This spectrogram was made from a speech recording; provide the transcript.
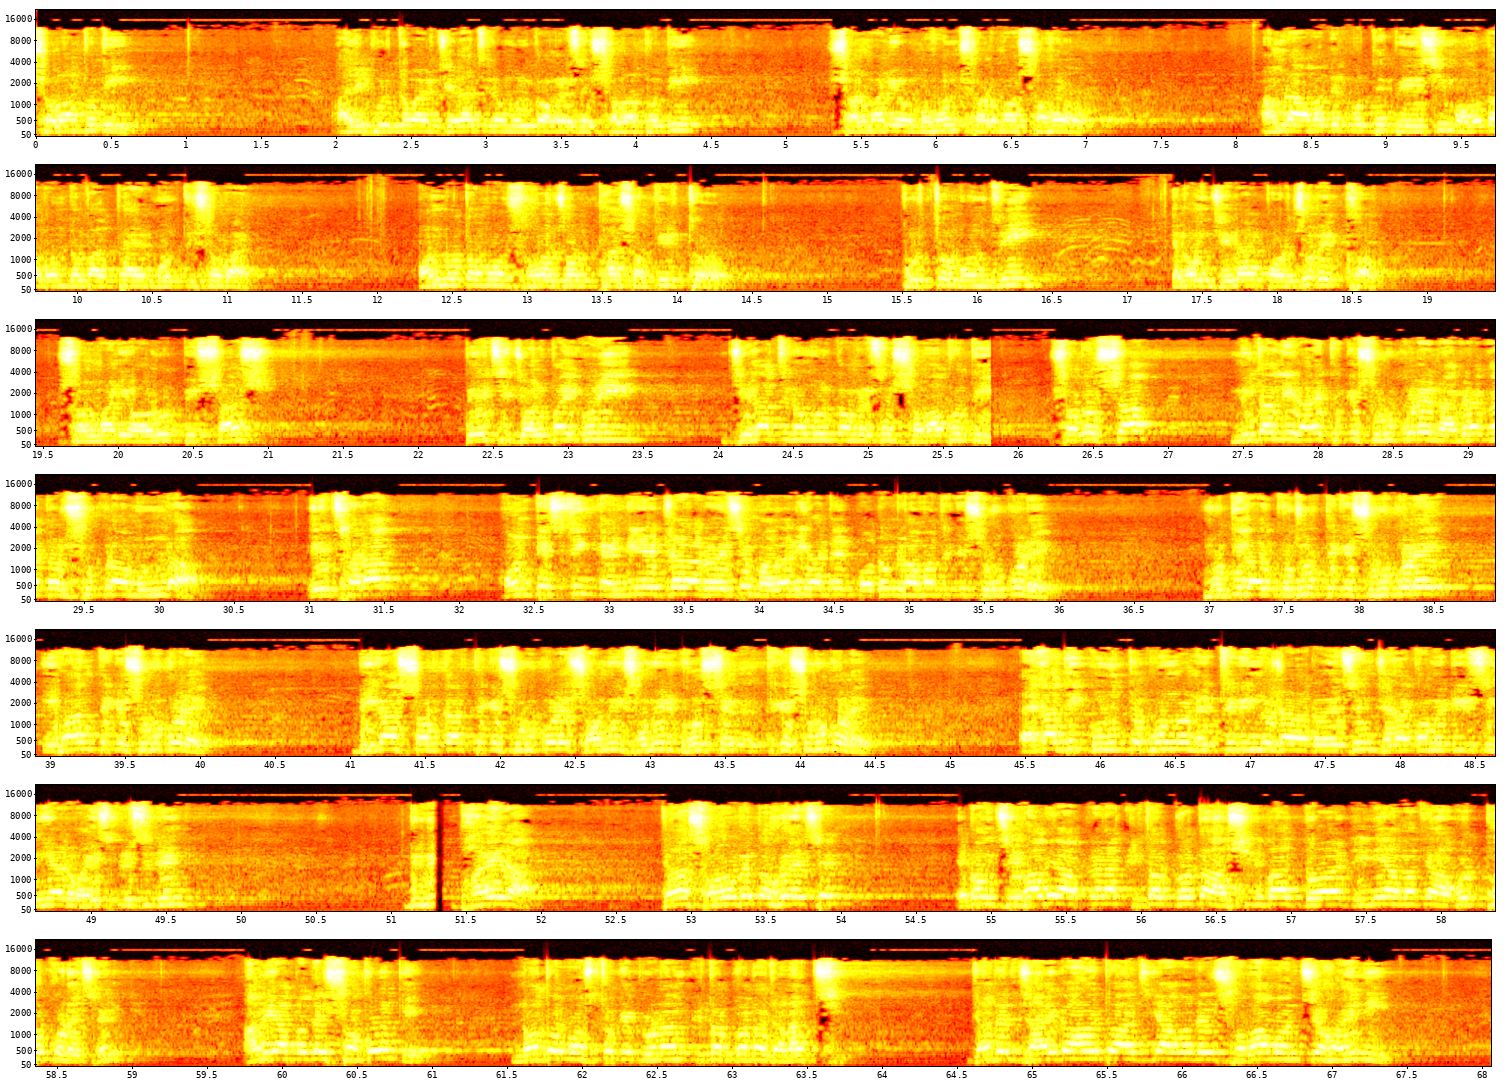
সভাপতি, আলিপুরদুয়ার জেলা তৃণমূল কংগ্রেসের সভাপতি, সম্মানীয় মোহন শর্মা সহ আমরা আমাদের মধ্যে পেয়েছি মমতা বন্দ্যোপাধ্যায়ের মন্ত্রিসভার অন্যতম সহযোদ্ধা সতীর্থ পূর্তমন্ত্রী এবং জেলার পর্যবেক্ষক সম্মানীয় অরূপ বিশ্বাস, পেয়েছি জলপাইগুড়ি জেলা তৃণমূল কংগ্রেসের সভাপতি সদস্য মিতালি রায় থেকে শুরু করে নাগরাকাটার শুক্রা মুন্ডা। এছাড়া কন্টেস্টিং ক্যান্ডিডেট যারা রয়েছে, মাদারিহাটের পদম লামা থেকে শুরু করে, মতিলাল কুজুর থেকে শুরু করে, ইভান থেকে শুরু করে, বিকাশ সরকার থেকে শুরু করে সমীর সমীর ঘোষ থেকে শুরু করে, একাধিক গুরুত্বপূর্ণ নেতৃবৃন্দ যারা রয়েছেন, জেলা কমিটির সিনিয়র ভাইস প্রেসিডেন্ট ভাইয়েরা যারা সমবেত হয়েছেন এবং যেভাবে আপনারা কৃতজ্ঞতা, আশীর্বাদ দেওয়ার দিনে আমাকে আবদ্ধ করেছেন, আমি আপনাদের সকলকে নতমস্তকে প্রণাম, কৃতজ্ঞতা জানাচ্ছি। যাদের জায়গা হয়তো আজকে আমাদের সভা মঞ্চে হয়নি,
